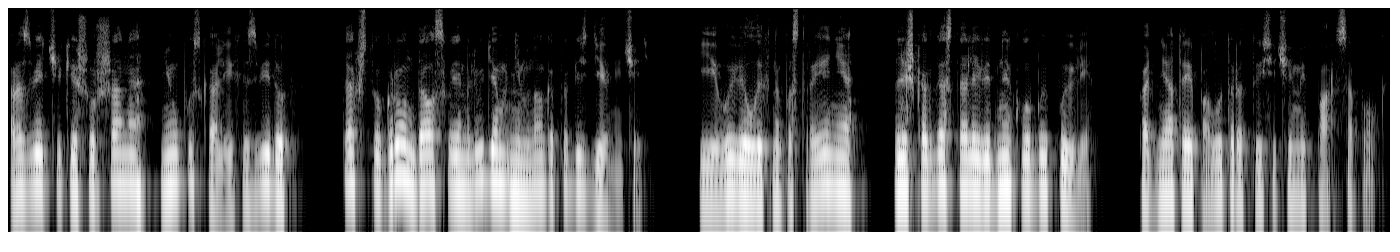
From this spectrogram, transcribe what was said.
Разведчики Шуршана не упускали их из виду, так что Грон дал своим людям немного побездельничать и вывел их на построение, лишь когда стали видны клубы пыли, поднятые полутора тысячами пар сапог.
